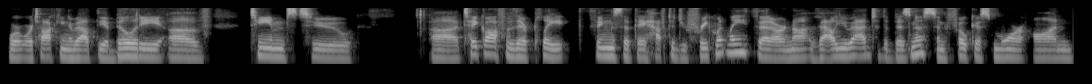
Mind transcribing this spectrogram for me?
We're, we're talking about the ability of teams to uh, take off of their plate things that they have to do frequently that are not value add to the business and focus more on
